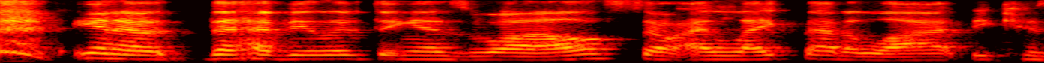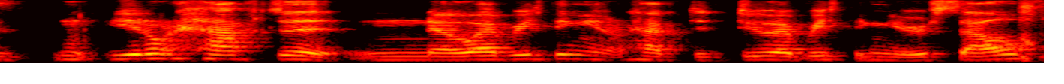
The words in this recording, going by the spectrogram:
you know, the heavy lifting as well. So I like that a lot because you don't have to know everything. You don't have to do everything yourself.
